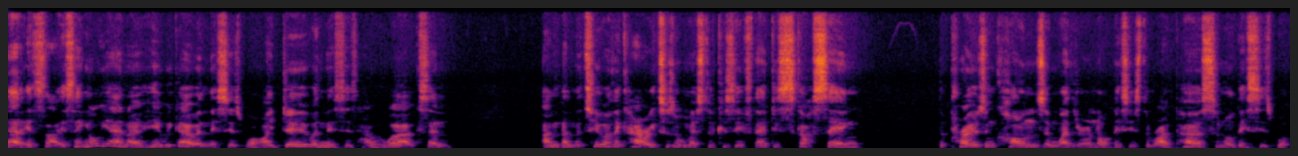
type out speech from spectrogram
That it's like saying, "Oh yeah, no, here we go, and this is what I do, and this is how it works." And and, and the two other characters almost look as if they're discussing the pros and cons and whether or not this is the right person or this is what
